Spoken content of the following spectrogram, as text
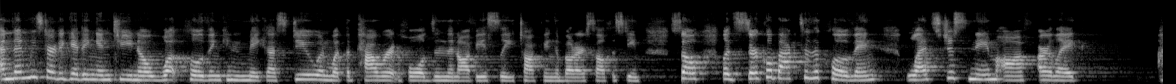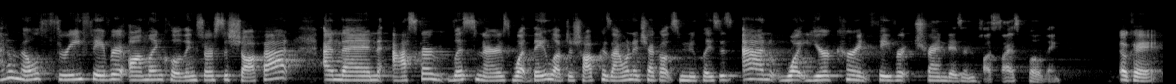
and then we started getting into you know what clothing can make us do and what the power it holds, and then obviously talking about our self esteem. So let's circle back to the clothing. Let's just name off our like I don't know, three favorite online clothing stores to shop at, and then ask our listeners what they love to shop because I want to check out some new places and what your current favorite trend is in plus size clothing. Okay.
